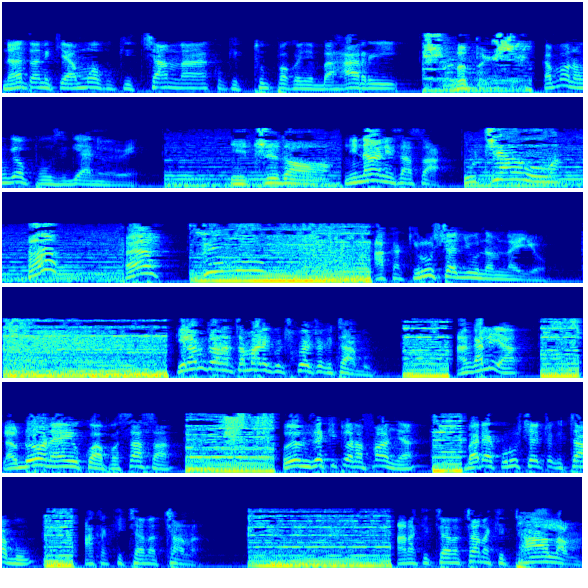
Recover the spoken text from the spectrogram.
Na hata nikiamua kukichana kukitupa kwenye bahari. Kama unaongea upuuzi gani wewe? Ni nani sasa? akirusha juu namna hiyo. Kila mtu anatamani kuchukua hicho kitabu. Angalia, laudona yeye yuko hapo. Sasa huyo mzee kitu anafanya baada ya kurusha hicho kitabu, akakichana chana, anakichana chana kitaalam.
